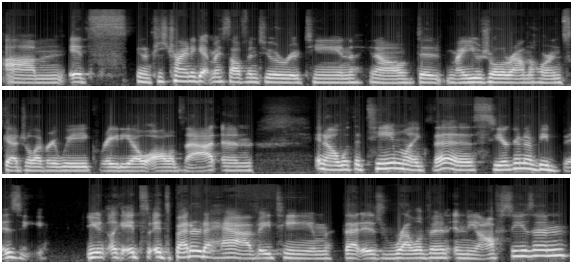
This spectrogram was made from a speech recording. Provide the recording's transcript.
um it's you know just trying to get myself into a routine you know did my usual around the horn schedule every week radio all of that. And you know with a team like this you're going to be busy. You like it's it's better to have a team that is relevant in the off season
